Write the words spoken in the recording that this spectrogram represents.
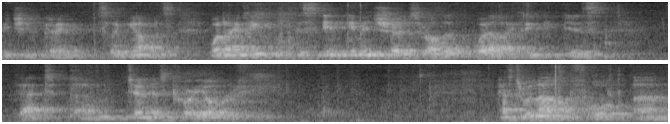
reaching, going, sloping upwards. What I think this image shows rather well, I think, is that um, Jonah's choreography has to allow for uh,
